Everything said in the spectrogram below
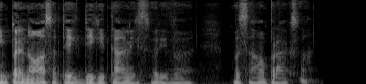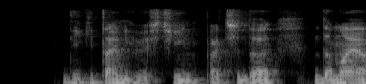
in prenosa teh digitalnih stvari v, v samo prakso. Digitalnih veščin, pač, da, da, imajo,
